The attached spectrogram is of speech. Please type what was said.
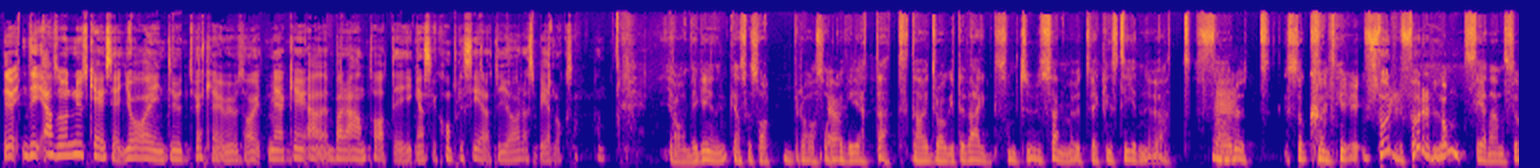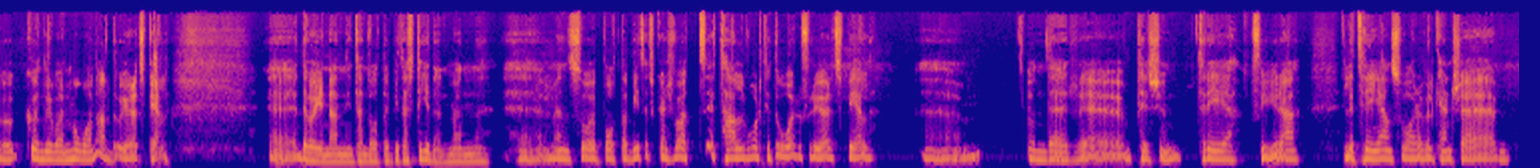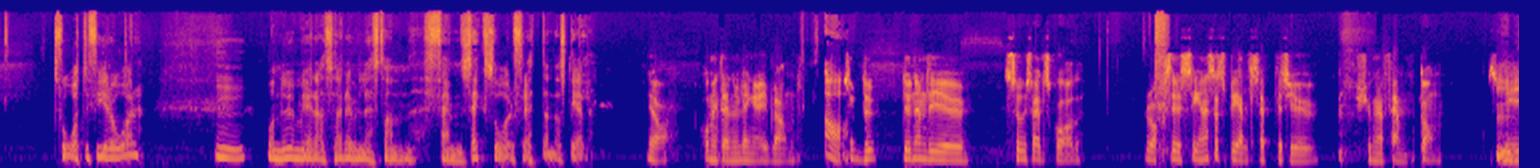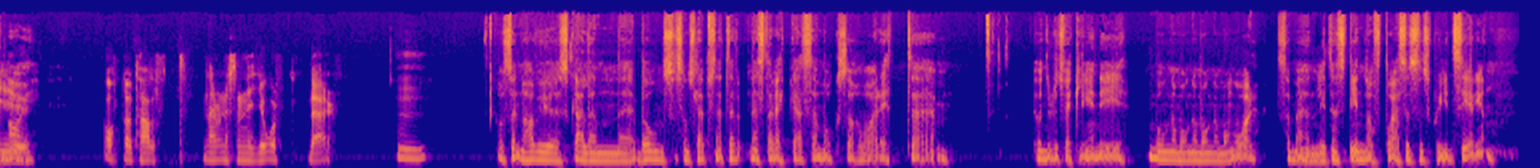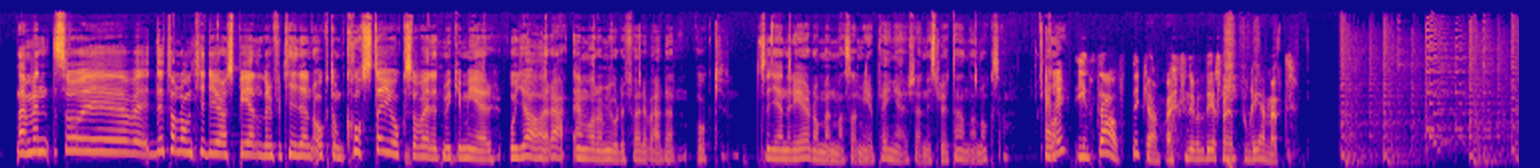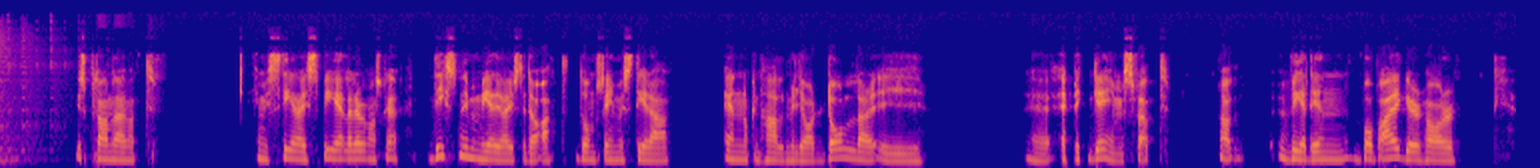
Det, det, alltså, nu ska jag ju säga, jag är inte utvecklare överhuvudtaget, men jag kan ju äh, bara anta att det är ganska komplicerat att göra spel också. Men, Ja, det är en ganska sak, bra sak Ja. att veta att det har ju dragit iväg som tusan med utvecklingstid nu. Att förut så kunde förr, förr långt sedan så kunde det vara en månad att göra ett spel. Eh, Det var innan Nintendo 8-bitars-tiden, men, eh, men så på 8-bitars kanske var ett, ett halvår till ett år för att göra ett spel. Eh, Under eh, Playstation 3, 4 eller 3 så var det väl kanske två till fyra år. mm. Och numera så är det väl nästan fem, sex år för ett enda spel. Ja, om inte ännu längre ibland. Ja, Så du, du nämnde ju Suicide Squad. Roxys senaste spel släpptes ju 2015. Så det är ju Oj. åtta och ett halvt, nästan nio år där. Mm. Och sen har vi ju Skallen eh, Bones som släpps nästa, nästa vecka som också har varit eh, under utvecklingen i många, många, många, många år. Som en liten spin-off på Assassin's Creed-serien. Nej, men så, eh, det tar lång tid att göra spel nu för tiden och de kostar ju också väldigt mycket mer att göra än vad de gjorde förr i världen. Och så genererar de en massa mer pengar sen i slutändan också. Eller? Ja, inte alltid kanske. Det är väl det som är problemet. Just på tal om det här med att investera i spel eller vad man ska... Disney med media just idag att de ska investera en och en halv miljard dollar i eh, Epic Games för att ja, vdn Bob Iger har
